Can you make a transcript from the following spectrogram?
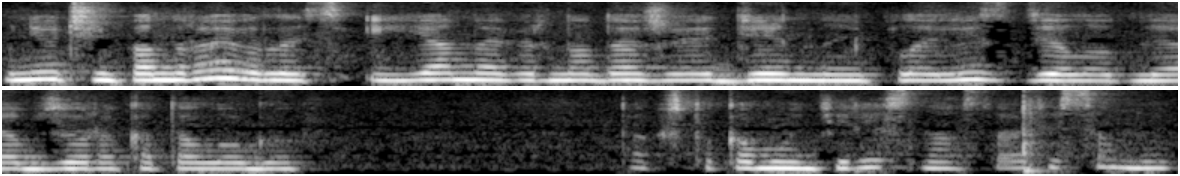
Мне очень понравилось, и я, наверное, даже отдельный плейлист сделаю для обзора каталогов. Так что, кому интересно, оставайтесь со мной.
